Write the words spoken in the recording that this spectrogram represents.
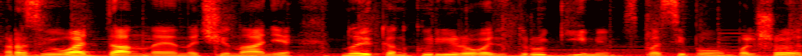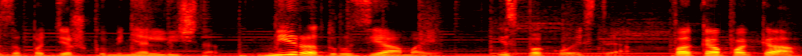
развивать данное начинание, ну и конкурировать с другими. Спасибо вам большое за поддержку меня лично. Мира, друзья мои, и спокойствия. Пока-пока.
